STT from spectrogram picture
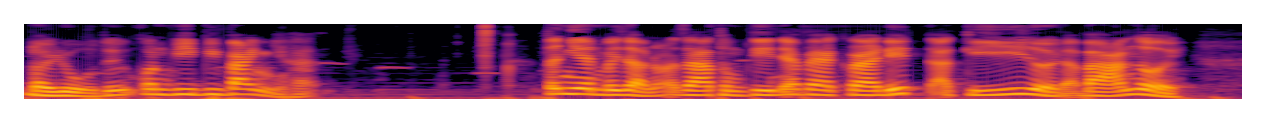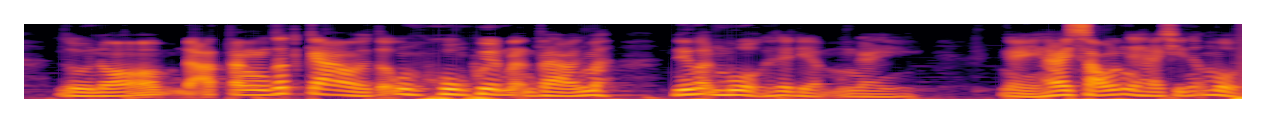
đầy đủ từ con VP Bank chẳng hạn tất nhiên bây giờ nó đã ra thông tin FE Credit đã ký rồi, đã bán rồi rồi nó đã tăng rất cao rồi tôi cũng không khuyên bạn vào. Nhưng mà nếu bạn mua ở cái thời điểm ngày ngày 26 đến ngày 29 tháng 1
